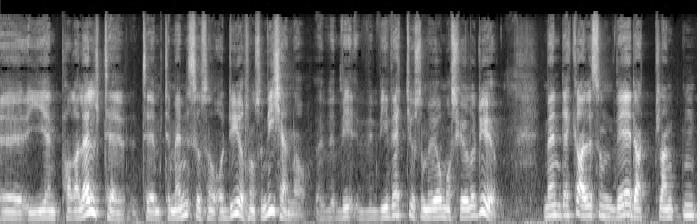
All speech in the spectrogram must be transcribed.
uh, gi en parallell til, til, til mennesker som, og dyr, sånn som vi kjenner. Vi, vi vet jo så mye om oss sjøl og dyr. Men det er ikke alle som vet at planten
